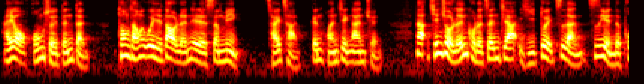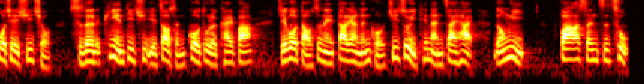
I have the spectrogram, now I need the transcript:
还有洪水等等，通常会威胁到人类的生命、财产跟环境安全。那全球人口的增加以及对自然资源的迫切需求，使得偏远地区也造成过度的开发，结果导致呢大量人口居住于天然灾害容易发生之处。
